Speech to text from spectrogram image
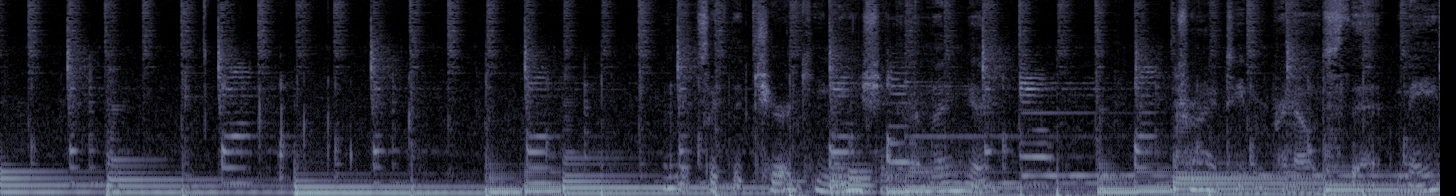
It looks like the Cherokee Nation, and I'm not gonna to even pronounce that name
